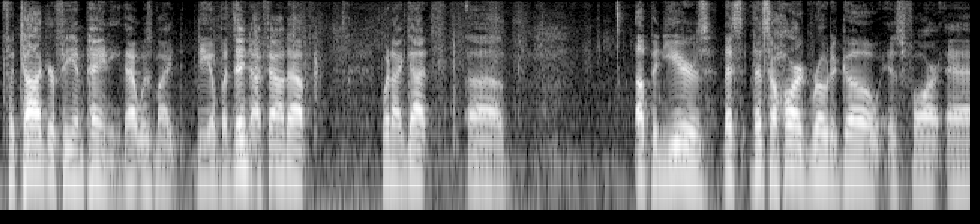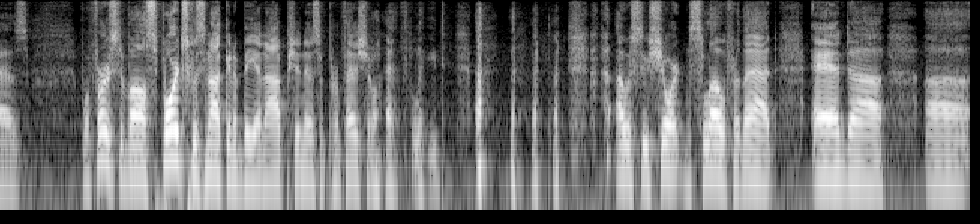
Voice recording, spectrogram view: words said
photography and painting. That was my deal. But then I found out when I got uh, up in years, that's that's a hard road to go as far as well. First of all, sports was not going to be an option as a professional athlete. I was too short and slow for that, and uh, uh,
